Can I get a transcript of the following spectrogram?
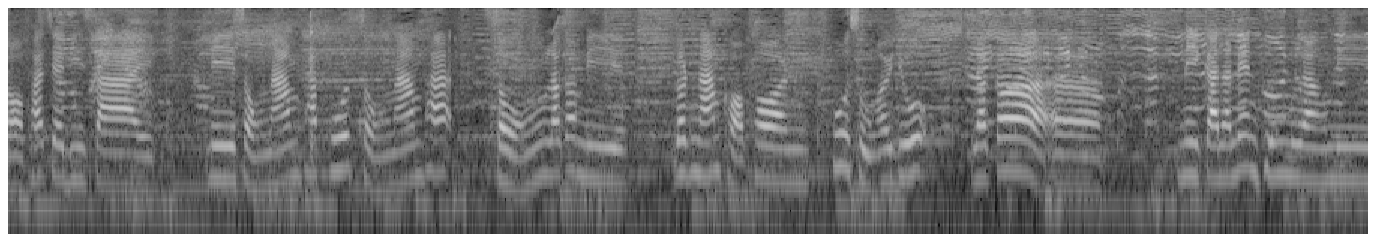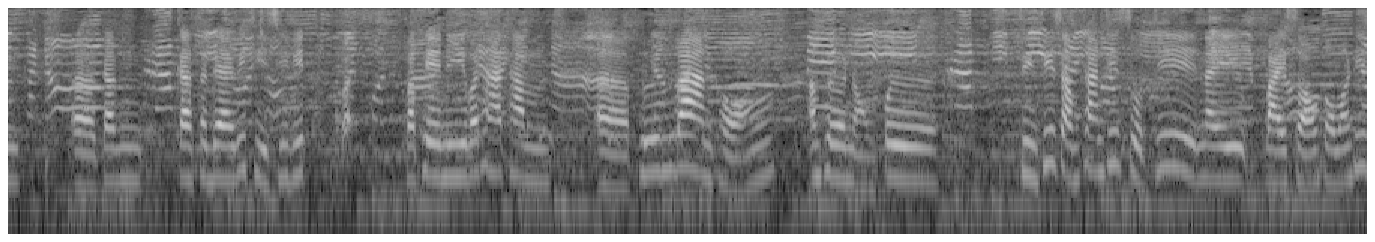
ก่อพระเจดีย์ทราย มีส่งน้ำพระพุทธส่งน้ำพระสงฆ์แล้วก็มีรดน้ำขอพรผู้สูงอายุ แล้วก็มีการละเล่นพื้นเมือง มี การการแสดงวิถีชีวิตประเพณีวัฒนธรรมพื้นบ้านของอำเภอหนองปือ สิ่งที่สำคัญที่สุดที่ในบ่ายสองของวันที่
